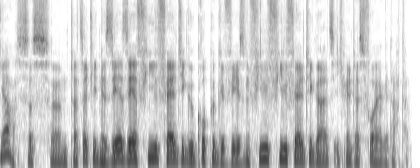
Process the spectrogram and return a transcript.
ja, es ist ähm, tatsächlich eine sehr, sehr vielfältige Gruppe gewesen, viel vielfältiger, als ich mir das vorher gedacht habe.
